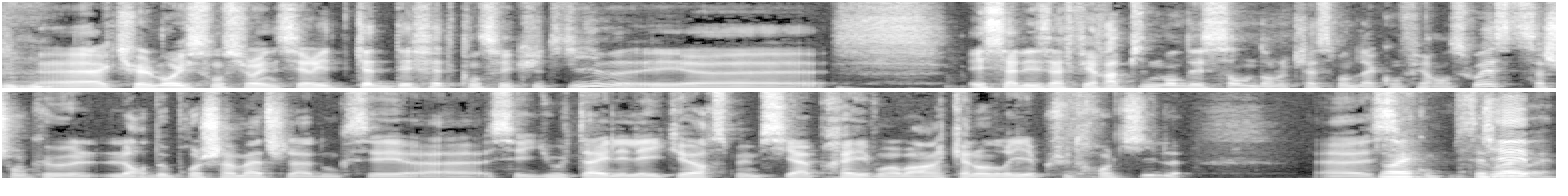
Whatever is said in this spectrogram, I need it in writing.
Mhm. Euh, actuellement, ils sont sur une série de quatre défaites consécutives et euh, et ça les a fait rapidement descendre dans le classement de la conférence Ouest, sachant que leurs deux prochains matchs là, donc c'est c'est Utah et les Lakers, même si après ils vont avoir un calendrier plus tranquille. Euh, c'est vrai,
